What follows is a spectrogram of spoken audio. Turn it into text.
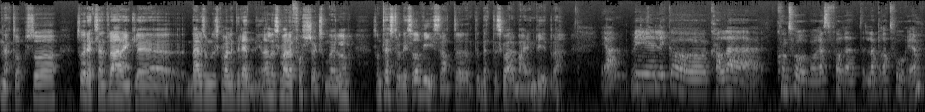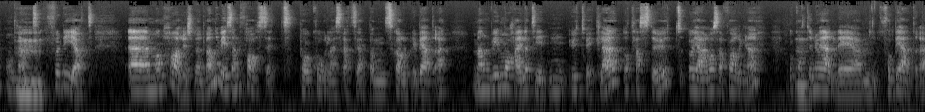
Nettopp. Så, så rettssenteret er egentlig Det er liksom, det skal være litt redning. Eller det skal være forsøksmodellen som tester ut disse og viser at eh, dette, dette skal være veien videre. Ja, vi liker å kalle kontoret vårt for et laboratorium, omtrent. Mm. Fordi at man har ikke nødvendigvis en fasit på hvordan rettshjelpen skal bli bedre. Men vi må hele tiden utvikle og teste ut og gjøre oss erfaringer. Og kontinuerlig eh, forbedre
